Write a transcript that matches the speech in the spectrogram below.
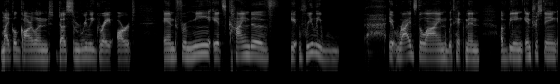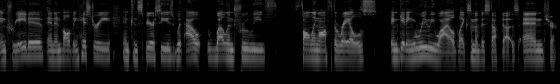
Michael Garland does some really great art. And for me, it's kind of, it really it rides the line with Hickman of being interesting and creative and involving history and conspiracies without well and truly f- falling off the rails and getting really wild like some of his stuff does. And sure,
